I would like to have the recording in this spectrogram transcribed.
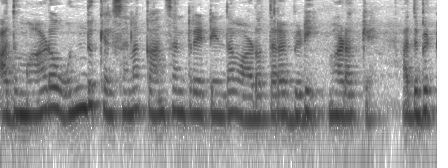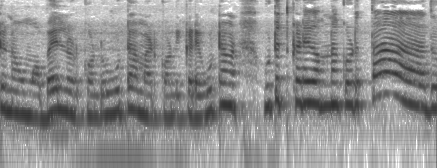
ಅದು ಮಾಡೋ ಒಂದು ಕೆಲಸನ ಕಾನ್ಸಂಟ್ರೇಟಿಂದ ಮಾಡೋ ಥರ ಬಿಡಿ ಮಾಡೋಕ್ಕೆ. ಅದು ಬಿಟ್ಟು ನಾವು ಮೊಬೈಲ್ ನೋಡಿಕೊಂಡು, ಊಟ ಮಾಡ್ಕೊಂಡು ಈ ಕಡೆ ಊಟ ಮಾ, ಊಟದ ಕಡೆ ಗಮನ ಕೊಡುತ್ತಾ? ಅದು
